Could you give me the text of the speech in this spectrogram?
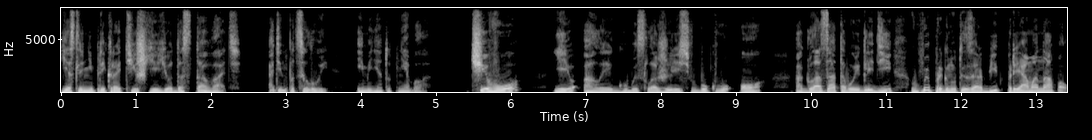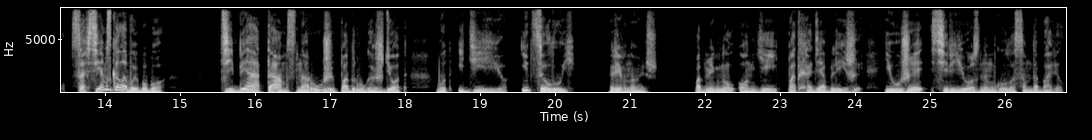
если не прекратишь ее доставать». Один поцелуй, и меня тут не было». «Чего?» Ее алые губы сложились в букву «О», а глаза того и гляди выпрыгнут из орбит прямо на пол. «Совсем с головой, Бобо?» «Тебя там снаружи подруга ждет. Вот иди ее и целуй». «Ревнуешь?» — подмигнул он ей, подходя ближе, и уже серьезным голосом добавил.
